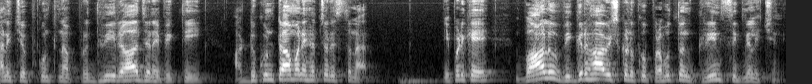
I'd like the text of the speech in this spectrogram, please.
అని చెప్పుకుంటున్న పృథ్వీరాజ్ అనే వ్యక్తి అడ్డుకుంటామని హెచ్చరిస్తున్నారు. ఇప్పటికే బాలు విగ్రహావిష్కరణకు ప్రభుత్వం గ్రీన్ సిగ్నల్ ఇచ్చింది.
